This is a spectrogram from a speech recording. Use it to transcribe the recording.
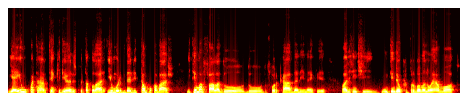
e aí o Quartararo tem aquele ano espetacular e o Morbidelli tá um pouco abaixo. E tem uma fala do, do, do Forcada ali, né, que, olha, a gente entendeu que o problema não é a moto,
